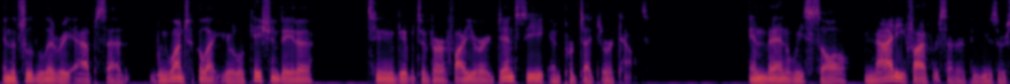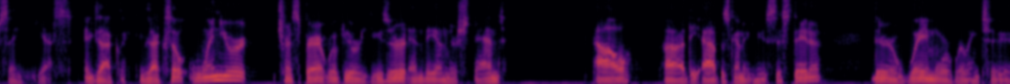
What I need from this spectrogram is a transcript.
And the food delivery app said, we want to collect your location data to be able to verify your identity and protect your account. And then we saw 95% of the users saying yes. Exactly. Exactly. So when you're transparent with your user and they understand how uh, the app is going to use this data, they're way more willing to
